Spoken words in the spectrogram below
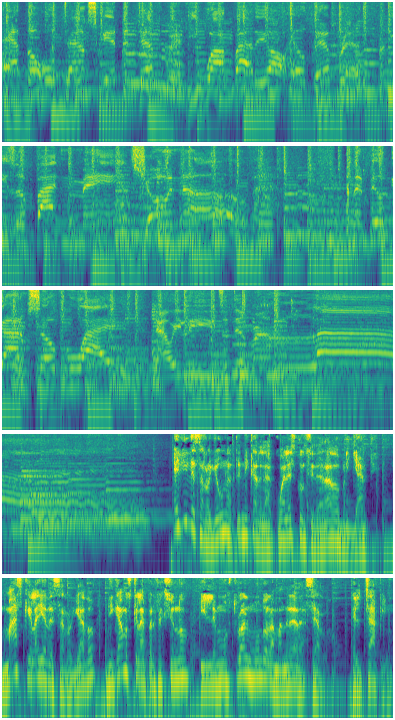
Had the whole town scared to death when he walked by. They all held their breath. He's a fighting man, sure enough. And then Bill got himself a wife. Now he leads a different life. Eddie desarrolló una técnica de la cual es considerado brillante. Más que la haya desarrollado, digamos que la perfeccionó y le mostró al mundo la manera de hacerlo, el tapping.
